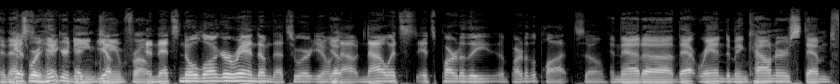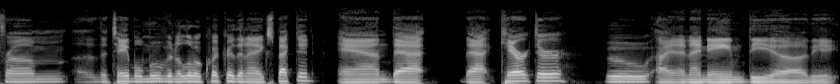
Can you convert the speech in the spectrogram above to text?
and that's where Higgerdine came from. and that's no longer random. That's where you know Yep. now now it's it's part of the part of the plot. So and that uh, that random encounter stemmed from uh, the table moving a little quicker than I expected, and that that character who I, and I named the uh, the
